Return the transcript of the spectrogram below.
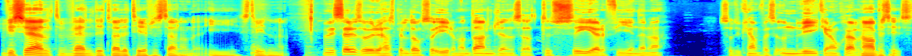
visuellt väldigt, väldigt tillfredsställande i striderna. Men visst är det så i det här spelet också, i de här dungeons, att du ser fienderna. Så att du kan faktiskt undvika dem själv. Ja, precis.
